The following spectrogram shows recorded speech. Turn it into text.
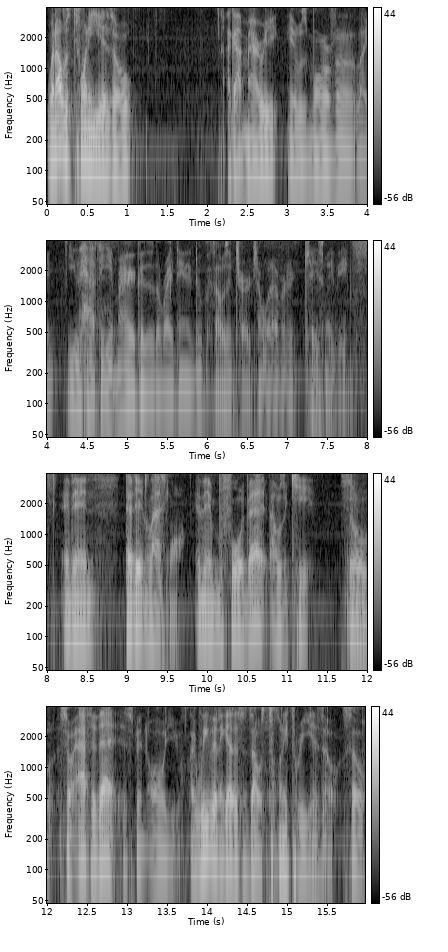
when I was 20 years old. I got married. It was more of a like you have to get married because it's the right thing to do because I was in church or whatever the case may be. And then that didn't last long. And then before that, I was a kid. So mm. so after that, it's been all you. Like we've been together since I was 23 years old. So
